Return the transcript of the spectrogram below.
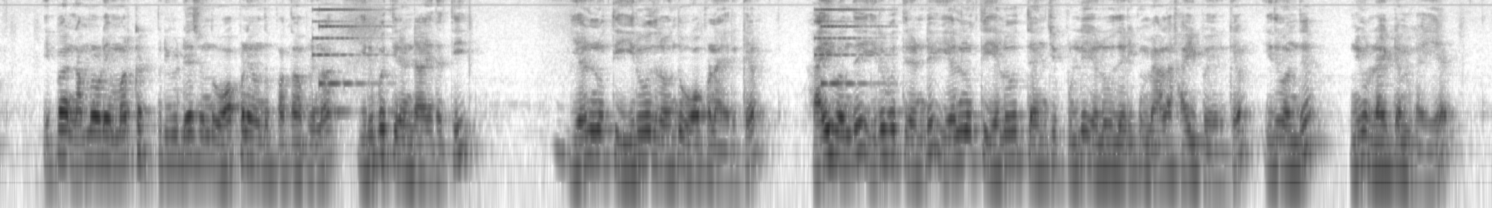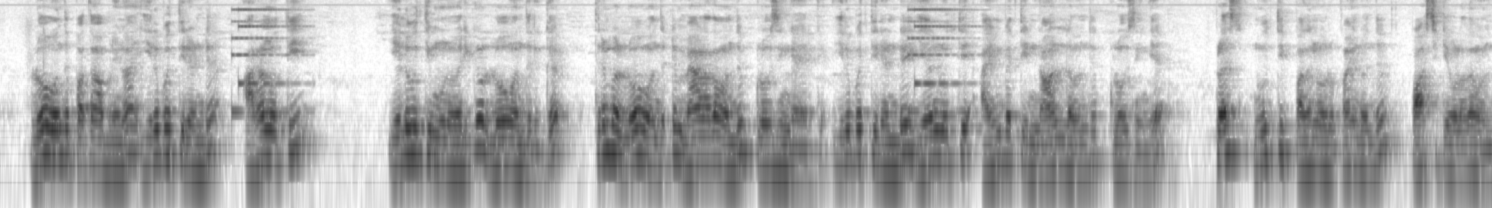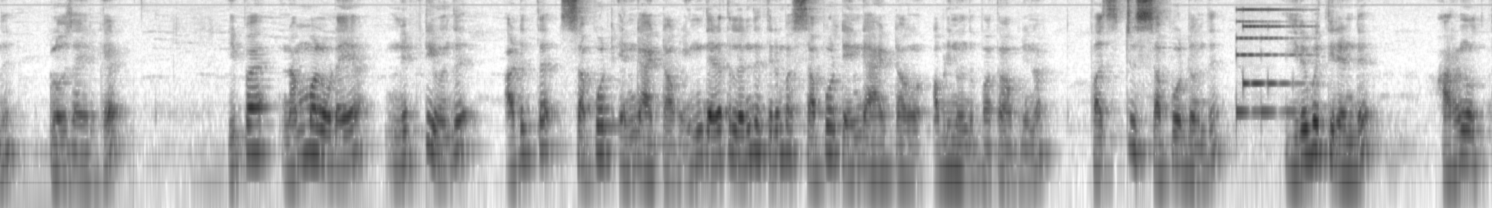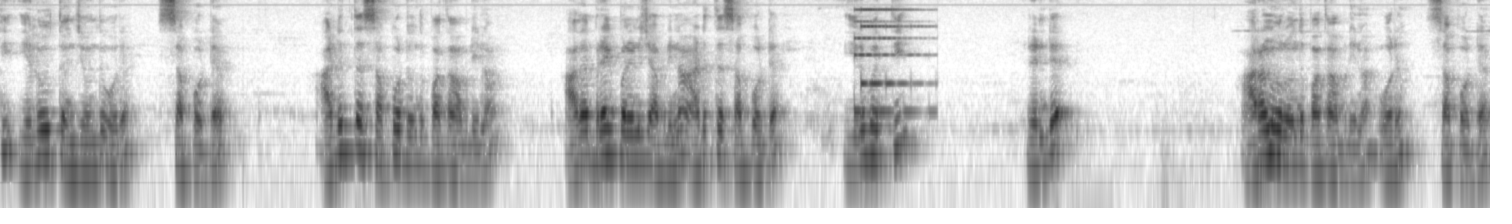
இப்போ நம்மளுடைய மார்க்கெட் ப்ரீவியஸ் டேஸ் வந்து ஓப்பனே வந்து பார்த்தோம் அப்படின்னா இருபத்தி ரெண்டாயிரத்தி எழுநூற்றி இருபதில் வந்து ஓப்பன் ஆகிருக்கு ஹை வந்து இருபத்தி ரெண்டு எழுநூற்றி எழுபத்தி அஞ்சு புள்ளி எழுபது வரைக்கும் மேலே ஹை போயிருக்கு. இது வந்து new life time high low வந்து பார்த்தோம் அப்படின்னா இருபத்தி ரெண்டு அறநூற்றி எழுபத்தி மூணு வரைக்கும் லோ வந்திருக்கு. திரும்ப லோ வந்துட்டு மேலே தான் வந்து க்ளோசிங் ஆகிருக்கு இருபத்தி ரெண்டு எழுநூற்றி ஐம்பத்தி நாலில் வந்து க்ளோசிங்கு ப்ளஸ் நூற்றி பதினோரு பாயிண்ட் வந்து பாசிட்டிவில் தான் வந்து க்ளோஸ் ஆகிருக்கு இப்போ நம்மளுடைய நிஃப்டி வந்து அடுத்த சப்போர்ட் எங்கே ஆக்ட் ஆகும்? இந்த இடத்துலேருந்து திரும்ப சப்போர்ட் எங்கே ஆக்ட் ஆகும் அப்படின்னு வந்து பார்த்தோம் அப்படின்னா ஃபஸ்ட்டு சப்போர்ட் வந்து இருபத்தி ரெண்டு அறநூற்றி எழுபத்தஞ்சு வந்து ஒரு சப்போர்ட்டு அடுத்த சப்போர்ட் வந்து பார்த்தோம் அப்படின்னா அதை பிரேக் பண்ணிடுச்சு அப்படின்னா அடுத்த சப்போர்ட்டு இருபத்தி ரெண்டு அறநூறு வந்து பார்த்தோம் அப்படின்னா ஒரு சப்போர்ட்டு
